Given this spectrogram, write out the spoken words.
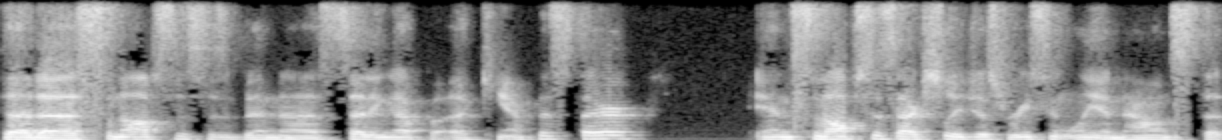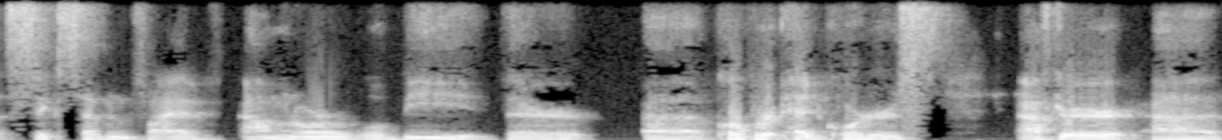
That uh, Synopsys has been uh, setting up a campus there. And Synopsys actually just recently announced that 675 Almanor will be their uh, corporate headquarters after uh,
